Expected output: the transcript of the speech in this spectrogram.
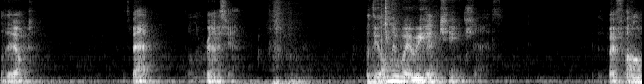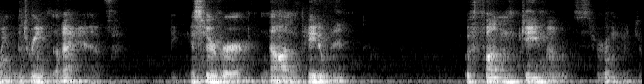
But they don't. It's bad. They'll never understand. But the only way we can change that by following the dream that I have. Making a server non-pay to win. With fun game modes for everyone to enjoy.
